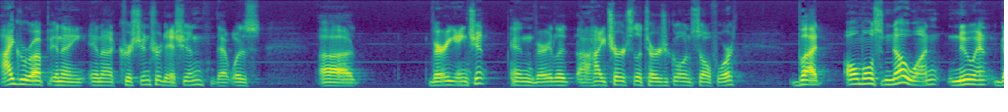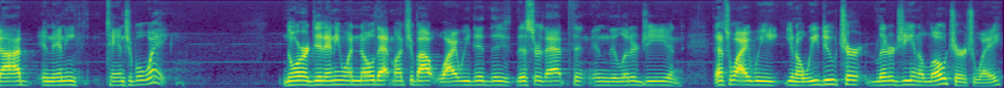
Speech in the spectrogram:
I grew up in a, in a Christian tradition that was uh, very ancient and very lit, uh, high church liturgical and so forth. But almost no one knew God in any tangible way. Nor did anyone know that much about why we did this or that in the liturgy. And that's why we you know we do church liturgy in a low church way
